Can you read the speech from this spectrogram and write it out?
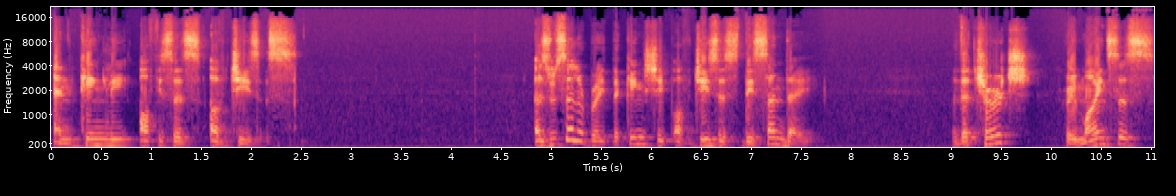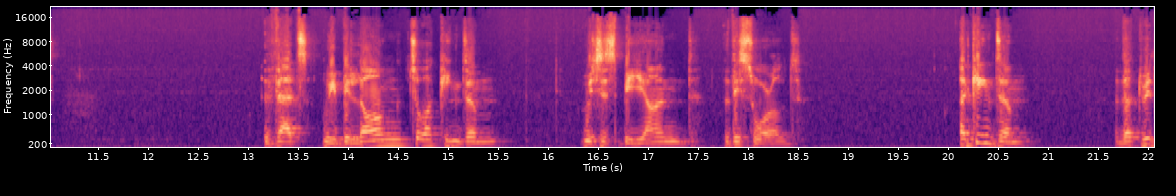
and kingly offices of Jesus. As we celebrate the kingship of Jesus this Sunday, the church reminds us that we belong to a kingdom which is beyond this world. A kingdom that will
